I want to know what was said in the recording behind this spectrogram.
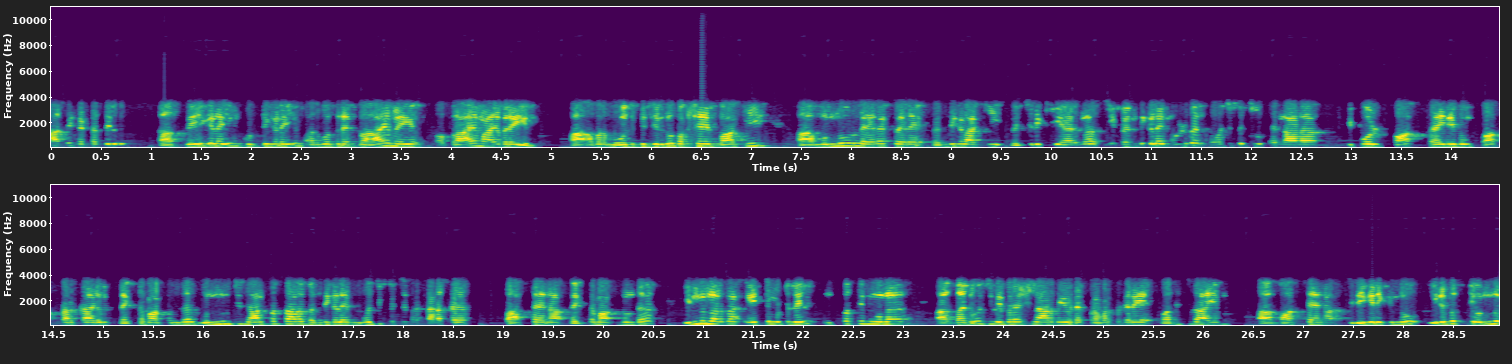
ആദ്യഘട്ടത്തിൽ സ്ത്രീകളെയും കുട്ടികളെയും അതുപോലെ തന്നെ പ്രായമേ പ്രായമായവരെയും അവർ മോചിപ്പിച്ചിരുന്നു. പക്ഷേ ബാക്കി മുന്നൂറിലേറെ പേരെ ബന്ദികളാക്കി വെച്ചിരിക്കുകയായിരുന്നു. ഈ ബന്ദികളെ മുഴുവൻ മോചിപ്പിച്ചു എന്നാണ് ഇപ്പോൾ പാക് സൈന്യവും പാക് സർക്കാരും വ്യക്തമാക്കുന്നത്. മുന്നൂറ്റി നാൽപ്പത്തി ആറ് ബന്ദികളെ മോചിപ്പിച്ചെന്ന കണക്ക് പാക് സേന വ്യക്തമാക്കുന്നുണ്ട്. ഇന്ന് നടന്ന ഏറ്റുമുട്ടലിൽ മുപ്പത്തിമൂന്ന് ബലൂച്ച് ലിബറേഷൻ ആർമിയുടെ പ്രവർത്തകരെ വധിച്ചതായും പാക് സേന സ്ഥിരീകരിക്കുന്നു. ഇരുപത്തിയൊന്ന്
